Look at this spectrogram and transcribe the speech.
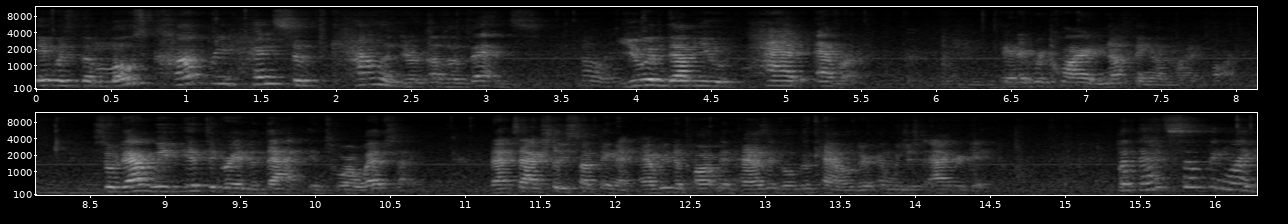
it was the most comprehensive calendar of events oh. UMW had ever. And it required nothing on my part. So now we've integrated that into our website. That's actually something that every department has a Google Calendar, and we just aggregate. But that's something like,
